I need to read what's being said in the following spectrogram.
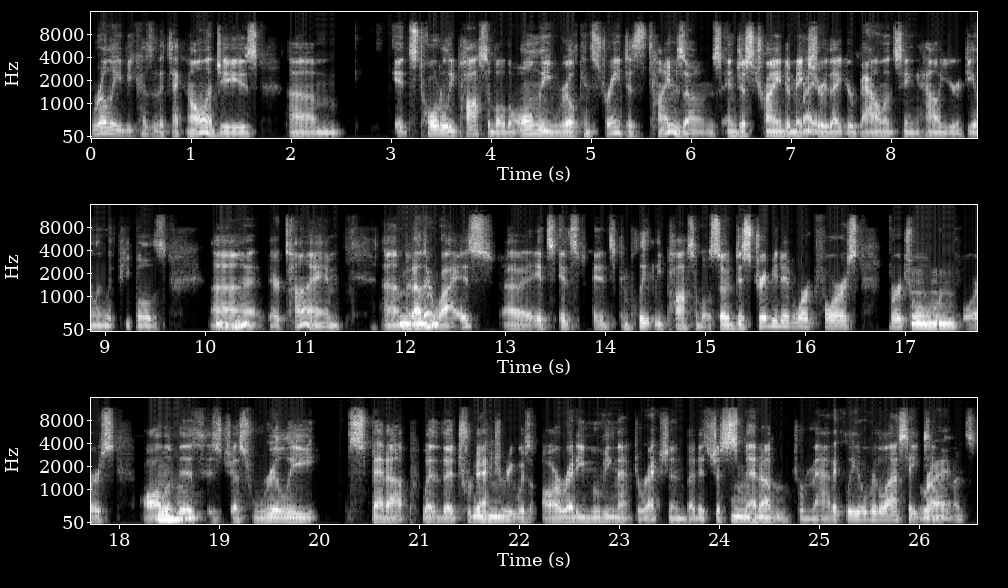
really because of the technologies, um, it's totally possible. The only real constraint is time zones and just trying to make Right. sure that you're balancing how you're dealing with people's uh their time um, but Mhm. otherwise uh, it's it's it's completely possible so distributed workforce virtual Mhm. workforce all of this is just really sped up whether the trajectory Mm-hmm. was already moving that direction but it's just sped up Mhm. dramatically over the last 18 Right. months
